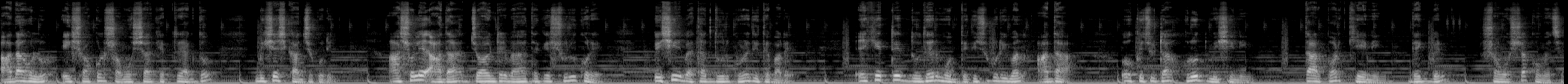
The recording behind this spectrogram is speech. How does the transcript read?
আদা হলো এই সকল সমস্যার ক্ষেত্রে একদম বিশেষ কার্যকরী। আসলে আদা জয়েন্টের ব্যথা থেকে শুরু করে পেশির ব্যথা দূর করে দিতে পারে। এক্ষেত্রে দুধের মধ্যে কিছু পরিমাণ আদা ও কিছুটা হলুদ মিশিয়ে নিন, তারপর খেয়ে নিন, দেখবেন সমস্যা কমেছে।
